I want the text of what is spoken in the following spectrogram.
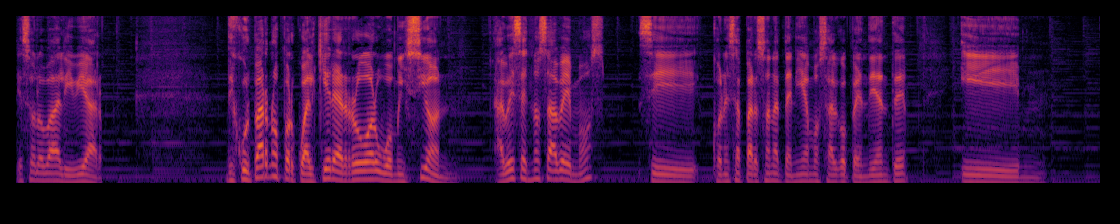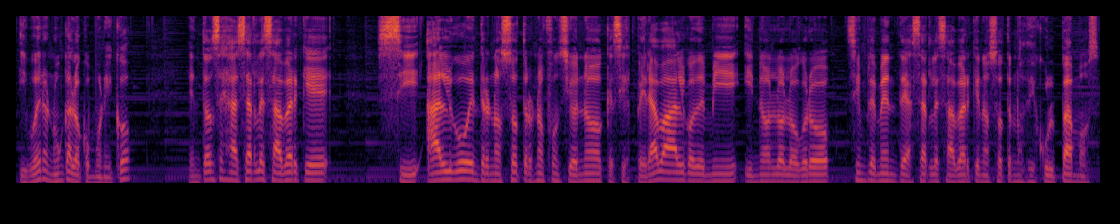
Eso lo va a aliviar. Disculparnos por cualquier error u omisión. A veces no sabemos si con esa persona teníamos algo pendiente y, y bueno, nunca lo comunicó. Entonces hacerle saber que si algo entre nosotros no funcionó, que si esperaba algo de mí y no lo logró, simplemente hacerle saber que nosotros nos disculpamos,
